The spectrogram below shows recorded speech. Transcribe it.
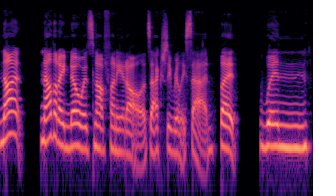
not now that I know it's not funny at all. It's actually really sad. But when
